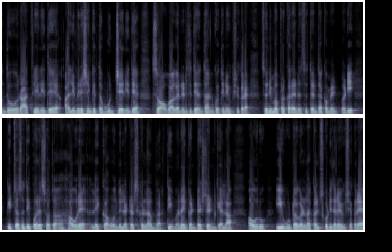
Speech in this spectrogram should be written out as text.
ಒಂದು ರಾತ್ರಿ ಏನಿದೆ, ಆ ಲಿಮಿನೇಷನ್ಗಿಂತ ಮುಂಚೆ ಏನಿದೆ ಸೊ ಅವಾಗ ನಡೀತಿದೆ ಅಂತ ಅನ್ಕೋತೀನಿ ವೀಕ್ಷಕರೇ. ಸೊ ನಿಮ್ಮ ಪ್ರಕಾರ ಏನಿಸುತ್ತೆ ಅಂತ ಕಮೆಂಟ್ ಮಾಡಿ. ಕಿಚ್ಚ ಸುದೀಪ್ ಅವರೇ ಸ್ವತಃ ಅವರೇ ಲೈಕ್ ಒಂದು ಲೆಟರ್ಸ್ಗಳನ್ನ ಬರ್ತಿ, ಮನೆ ಕಂಟೆಸ್ಟೆಂಟ್ಗೆಲ್ಲ ಅವರು ಈ ಊಟಗಳನ್ನ ಕಲಿಸ್ಕೊಟ್ಟಿದ್ದಾರೆ ವೀಕ್ಷಕರೇ.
